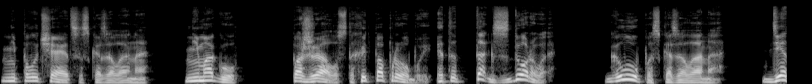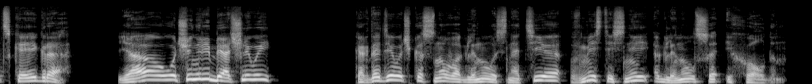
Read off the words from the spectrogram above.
«Не получается», — сказала она. «Не могу». «Пожалуйста, хоть попробуй. Это так здорово!» «Глупо», — сказала она. «Детская игра. Я очень ребячливый». Когда девочка снова оглянулась на Тия, вместе с ней оглянулся и Холден.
